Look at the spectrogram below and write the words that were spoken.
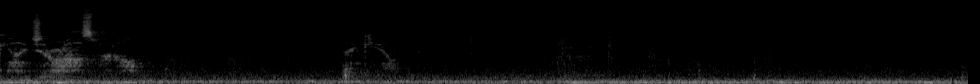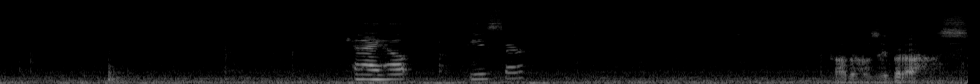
County General Hospital. Thank you. Can I help you, sir? Father Jose Barajas.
